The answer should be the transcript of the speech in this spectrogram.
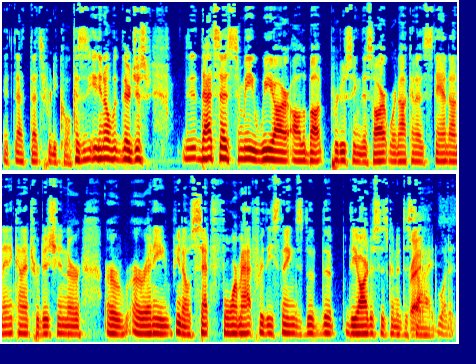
It, that that's pretty cool because you know they're just that says to me we are all about producing this art. We're not going to stand on any kind of tradition or or or any you know set format for these things. The the the artist is going to decide what it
